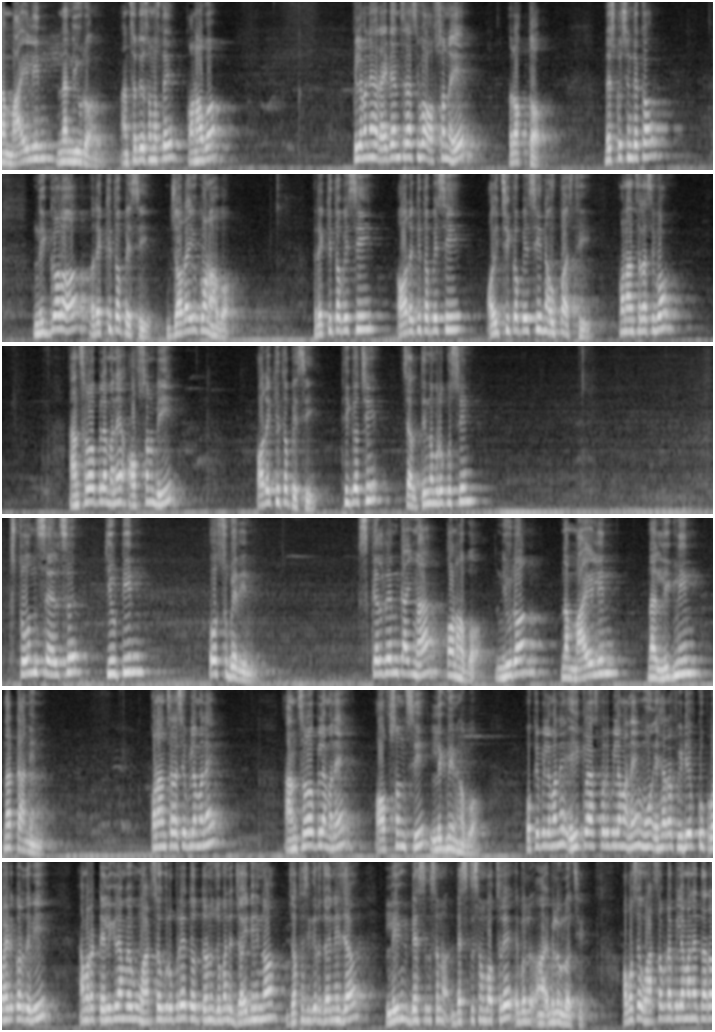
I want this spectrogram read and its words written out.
ନା ମାଇଲିନ୍ ନା ନ୍ୟୁରନ୍ ଆନ୍ସର ଦିଅ ସମସ୍ତେ କ'ଣ ହେବ ପିଲାମାନେ ରାଇଟ୍ ଆନ୍ସର ଆସିବ ଅପସନ୍ ଏ ରକ୍ତ ନେକ୍ସଟ କ୍ୱେଶ୍ଚିନ୍ ଦେଖ ନିଗଳ ରେଖିତ ପେଶୀ ଜରାୟୁ କ'ଣ ହେବ ରେଖିତ ପେଶୀ ଅରେଖିତ ପେଶୀ ଐଚ୍ଛିକ ପେଶୀ ନା ଉପାସ୍ଥି କ'ଣ ଆନ୍ସର ଆସିବ ଆନ୍ସର୍ ହେବ ପିଲାମାନେ ଅପସନ୍ ବି ଅରେକ୍ଷିତ ପେଶୀ ଠିକ୍ ଅଛି ଚାଲ ତିନି number question stone cells cutin ଓ ସୁବେରିନ୍ ସ୍କେଲରେନ୍ କାଇମା କ'ଣ ହେବ ନ୍ୟୁରନ୍ ନା ମାଇଲିନ୍ ନା ଲିଗ୍ନିନ୍ ନା ଟାନିନ୍ କ'ଣ ଆନ୍ସର୍ ଆସିବ ପିଲାମାନେ ଆନ୍ସର୍ ହେବ ପିଲାମାନେ ଅପସନ୍ ସି ଲିଗ୍ନିନ୍ ହେବ ଓକେ ପିଲାମାନେ ଏହି କ୍ଲାସ୍ ପରେ ପିଲାମାନେ ମୁଁ ଏହାର ପିଡ଼ିଏଫ୍କୁ ପ୍ରୋଭାଇଡ଼୍ କରିଦେବି আমার টেলিগ্রাম এবং হোয়াটসঅ্যাপ গ্রুপে তো তেমন যে জয়েন হইন যথাশীঘ্র জয়েন হয়ে যাও লিঙ্ক ডেসক্রিপশন ডেসক্রিপশন বক্সরে এভেলেবল অছি অবশ্য হোয়াটসঅ্যাপটা পিলামানে তার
